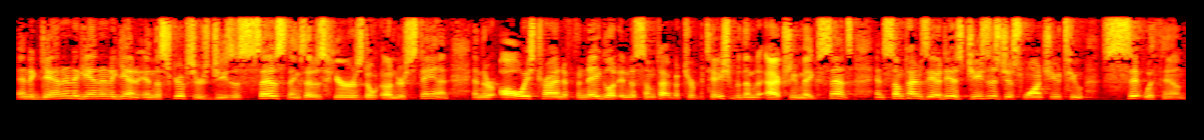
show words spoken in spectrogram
And again and again and again in the scriptures, Jesus says things that his hearers don't understand. And they're always trying to finagle it into some type of interpretation for them to actually make sense. And sometimes the idea is Jesus just wants you to sit with him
